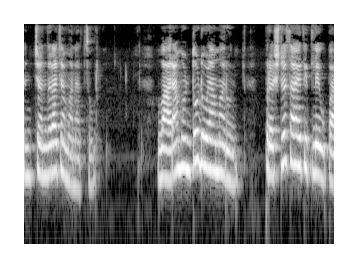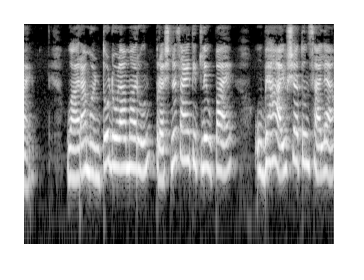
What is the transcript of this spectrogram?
आणि चंद्राच्या मनात चोर. वारा म्हणतो डोळा मारून प्रश्नच आहे तिथले उपाय. वारा म्हणतो डोळा मारून प्रश्नच आहे तिथले उपाय. उभ्या आयुष्यातून साल्या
